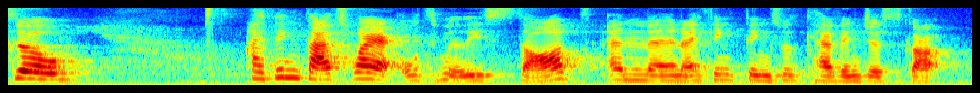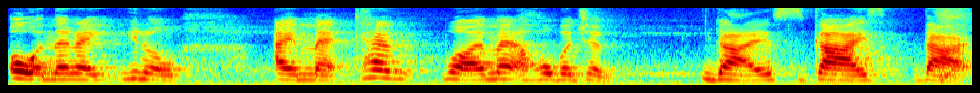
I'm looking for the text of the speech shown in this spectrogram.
So, I think that's why I ultimately stopped. And then I think things with Kevin just got. Oh, and then I, you know, I met Kev. Well, I met a whole bunch of guys. Guys that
